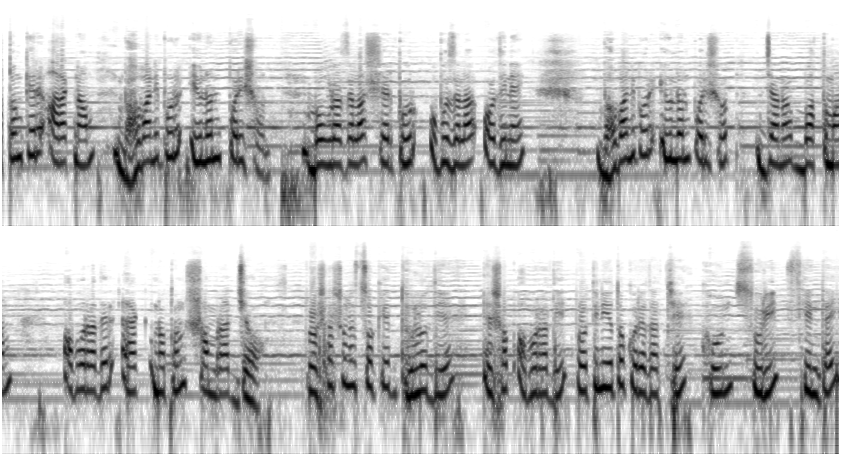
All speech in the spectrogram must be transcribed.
আতঙ্কের আরেক নাম ভবানীপুর ইউনিয়ন পরিষদ। বগুড়া জেলার শেরপুর উপজেলা অধীনে ভবানীপুর ইউনিয়ন পরিষদ যেন বর্তমান অপরাধের এক নতুন সাম্রাজ্য। প্রশাসনের চোখে ধুলো দিয়ে এসব অপরাধী প্রতিনিয়ত করে যাচ্ছে খুন, চুরি, ছিনতাই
